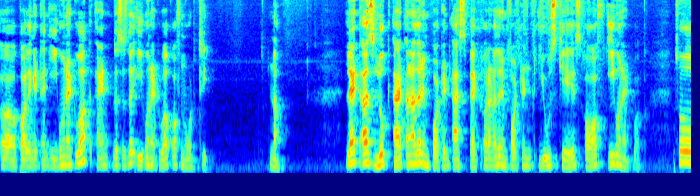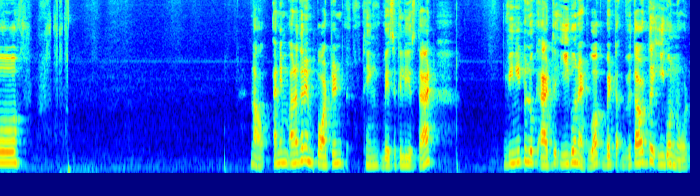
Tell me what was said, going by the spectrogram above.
uh, calling it an ego network and this is the ego network of node 3. Now, let us look at another important aspect or another important use case of ego network. So now an, another important thing basically is that we need to look at the ego network but without the ego node.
